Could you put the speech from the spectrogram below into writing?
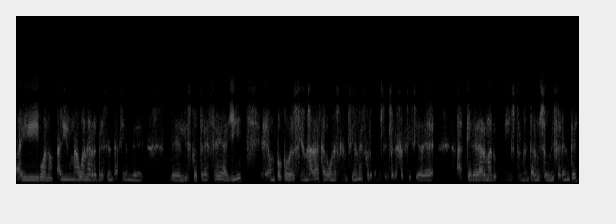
hay bueno hay una buena representación de del disco 13 allí, eh, un poco versionadas algunas canciones, porque hemos hecho el ejercicio de querer armar, instrumentar un show diferente,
